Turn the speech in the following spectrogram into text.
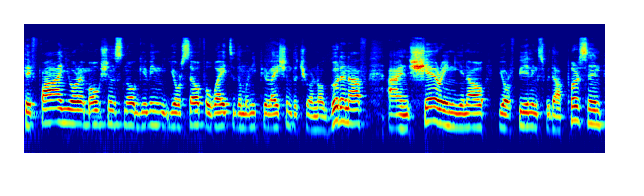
define your emotions, not giving yourself away to the manipulation that you are not good enough, and sharing, you know, your feelings with that person.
